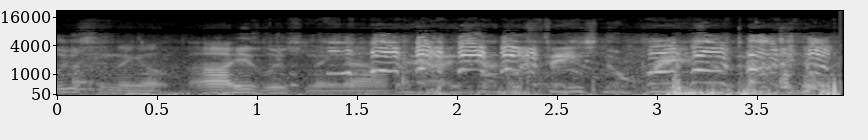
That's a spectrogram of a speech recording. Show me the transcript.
loosening up. Uh, he's loosening now. Yeah, he's got no face, no brains. no nothing.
